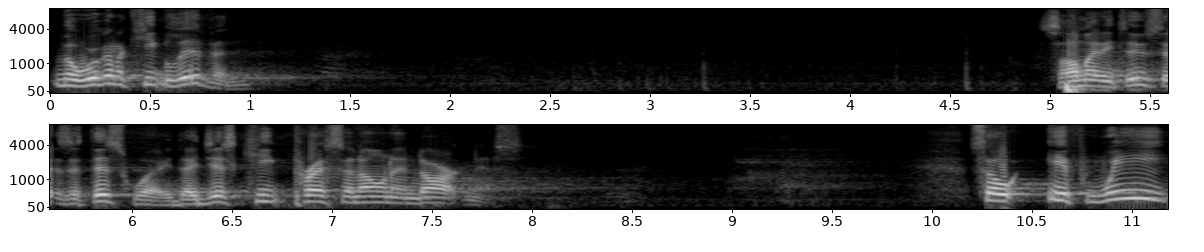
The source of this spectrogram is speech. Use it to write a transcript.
No, we're going to keep living. Psalm 82 says it this way they just keep pressing on in darkness. So if we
